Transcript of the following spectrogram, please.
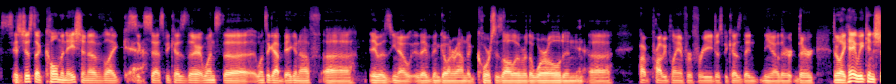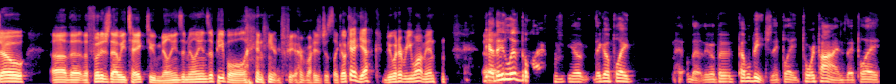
To see. It's just a culmination of like Yeah. success because they're once the once it got big enough, uh, it was you know they've been going around to courses all over the world and uh, prob- probably playing for free just because they you know they're they're they're like hey we can show uh, the the footage that we take to millions and millions of people and everybody's just like okay yeah do whatever you want man yeah, Uh, they live the life of you know they go play. They go play Pebble Beach. They play Torrey Pines. They play.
